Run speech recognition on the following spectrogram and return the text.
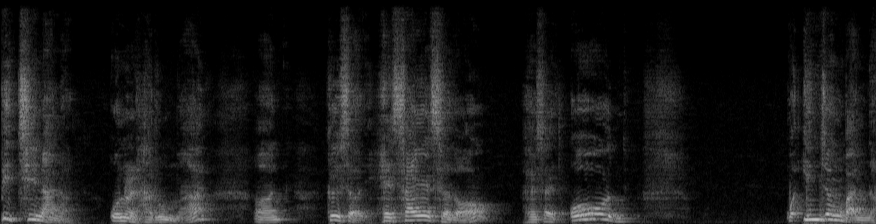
빛이 나는 오늘 하루만 어, 그래서 회사에서도 회사에 오뭐 인정받는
